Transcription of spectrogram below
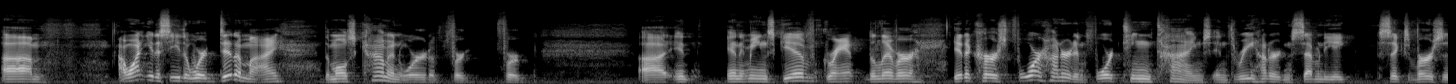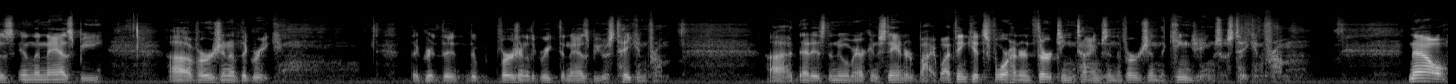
Um, I want you to see the word didomi, the most common word for for uh, it, and it means give, grant, deliver. It occurs 414 times in 376 verses in the NASB uh, version of the Greek. The, the, the, version of the Greek the NASB was taken from. Uh, that is the New American Standard Bible. I think it's 413 times in the version the King James was taken from. Now,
